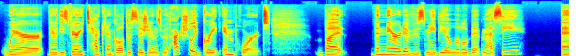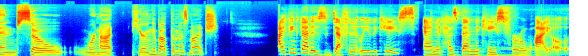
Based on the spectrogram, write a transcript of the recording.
where there are these very technical decisions with actually great import, but the narrative is maybe a little bit messy, and so we're not hearing about them as much? I think that is definitely the case, and it has been the case for a while.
